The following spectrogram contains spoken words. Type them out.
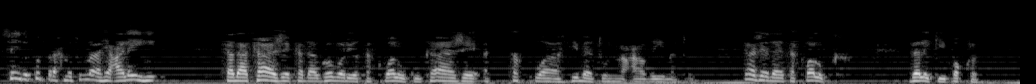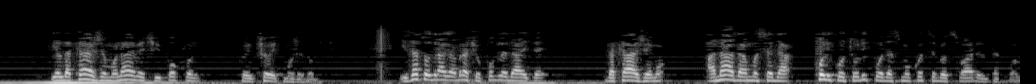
Sejdu Kut rahmatullahi alaihi kada kaže, kada govori o takvaluku, kaže at takva hibetun azimetun kaže da je takvaluk veliki poklon. Jel da kažemo najveći poklon koji čovjek može dobiti. I zato, draga braćo, pogledajte da kažemo, a nadamo se da koliko toliko da smo kod sebe osvarili tako.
